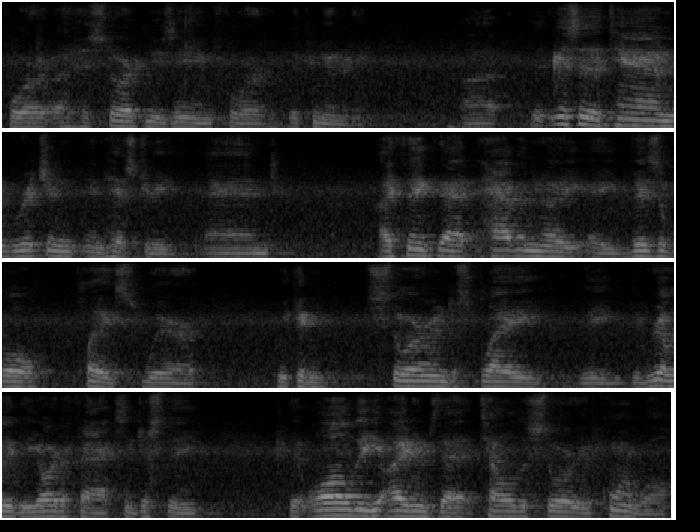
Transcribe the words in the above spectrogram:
for a historic museum for the community. Uh, This is a town rich in, in history, and I think that having a, a visible place where we can store and display the, the really the artifacts and just the, the all the items that tell the story of Cornwall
